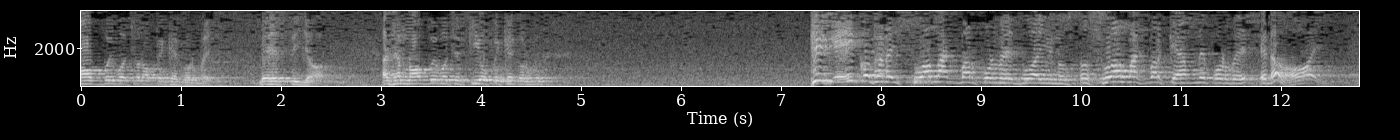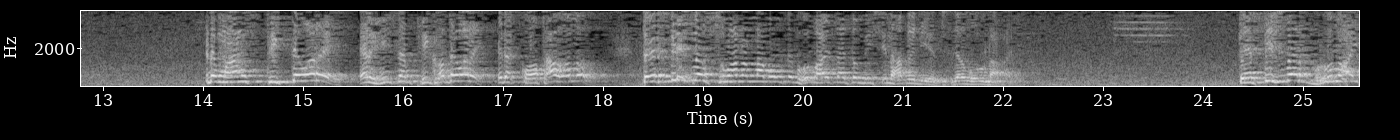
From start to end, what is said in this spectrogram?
নব্বই বছর অপেক্ষা করবে বেহেস্তি যাওয়ার আচ্ছা নব্বই বছর কি অপেক্ষা করবে? এই কথাটাই সোয়া লাখ বার পড়বে দোয়া ইউনুস। তো সোয়া লাখ বার কেমনে পড়বে? এটা হয়। এটা মানুষ টিকতে পারে, এর হিসাব ঠিক হতে পারে, এটা কথা হলো। তেত্রিশ বার সুমান আল্লাহ বলতে ভুল হয়, তাই তো মেশিন হাতে নিয়েছে, যেন ভুল না হয়। তেত্রিশ বার ভুল হয়,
